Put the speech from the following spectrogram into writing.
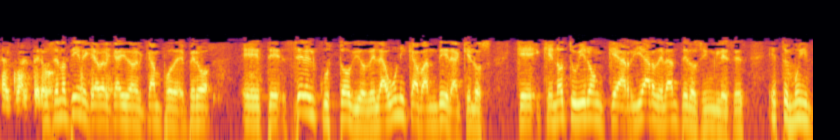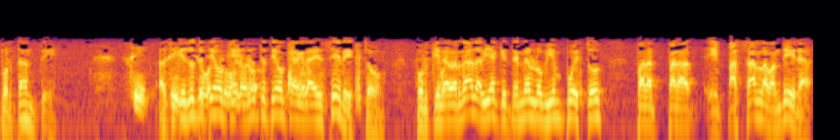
tal cual, pero... Entonces no tiene que haber caído en el campo de... Pero este, ser el custodio de la única bandera que los que, que no tuvieron que arriar delante de los ingleses, esto es muy importante. Sí. Así que yo te tengo que yo te tengo que agradecer esto, porque la verdad había que tenerlo bien puesto para para eh, pasar la bandera,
